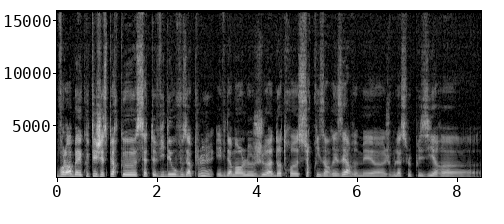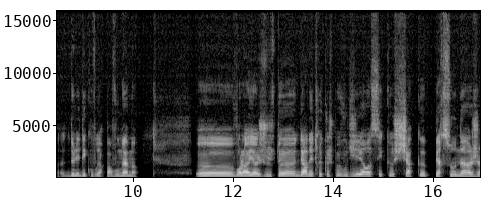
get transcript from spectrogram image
Voilà, bah écoutez, j'espère que cette vidéo vous a plu. Évidemment, le jeu a d'autres surprises en réserve, mais euh, je vous laisse le plaisir euh, de les découvrir par vous-même. Euh, voilà, il y a juste un dernier truc que je peux vous dire, c'est que chaque personnage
